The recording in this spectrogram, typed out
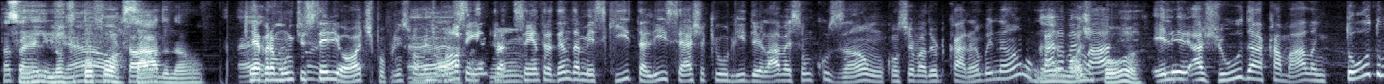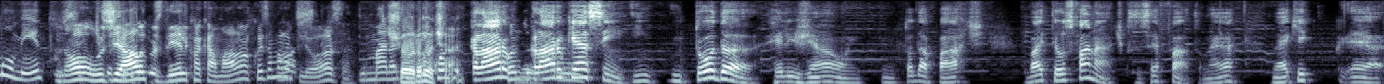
Tanto Sim, religião, não ficou forçado, não. É, Quebra foi, muito foi. estereótipo, principalmente é, quando você entra, você entra dentro da mesquita ali, você acha que o líder lá vai ser um cuzão, um conservador do caramba, e não, o cara vai lá, ele ajuda a Kamala em todo momento. Não, assim, os tipo, diálogos assim, dele com a Kamala é uma coisa maravilhosa. Nossa, Chorou, quando, Claro, quando, claro que é assim, em, em toda religião, em, em, toda parte, vai ter os fanáticos, isso é fato, né? Não é que é,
